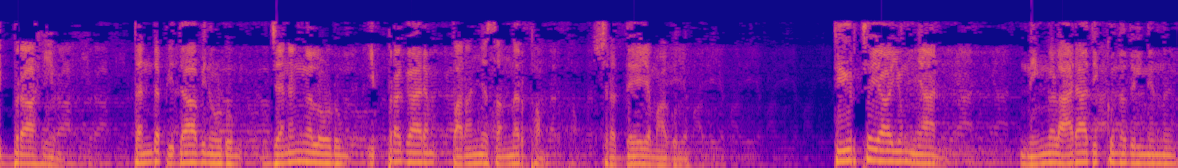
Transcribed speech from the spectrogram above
ഇബ്രാഹിം തന്റെ പിതാവിനോടും ജനങ്ങളോടും ഇപ്രകാരം പറഞ്ഞ സന്ദർഭം ശ്രദ്ധേയമാകുന്നു. തീർച്ചയായും ഞാൻ നിങ്ങൾ ആരാധിക്കുന്നതിൽ നിന്ന്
